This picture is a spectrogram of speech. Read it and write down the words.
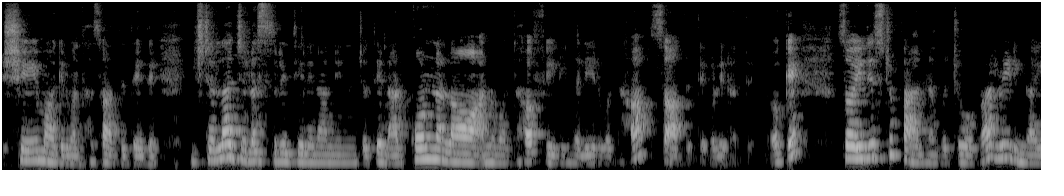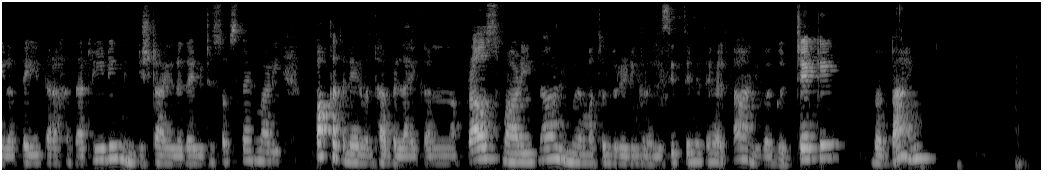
ಶೇಮ್ ಆಗಿರುವಂತಹ ಸಾಧ್ಯತೆ ಇದೆ. ಇಷ್ಟೆಲ್ಲ ಜಲಸ್ ರೀತಿಯಲ್ಲಿ ನಾನು ನಿನ್ನ ಜೊತೆ ನಡ್ಕೊಂಡಲ್ಲ ಅನ್ನುವಂತಹ ಫೀಲಿಂಗಲ್ಲಿ ಇರುವಂತಹ ಸಾಧ್ಯತೆಗಳಿರುತ್ತೆ. ಓಕೆ ಸೊ ಇದಿಷ್ಟು ಪ್ಯಾನ್ ನಂಬರ್ ಟು ಅವರ ರೀಡಿಂಗ್ ಆಗಿರುತ್ತೆ ಈ ತರಹದ ರೀಡಿಂಗ್ ನಿಮ್ಗೆ ಇಷ್ಟ ಆಗಿರೋ ದಯವಿಟ್ಟು ಸಬ್ಸ್ಕ್ರೈಬ್ ಮಾಡಿ. ಪಕ್ಕದಲ್ಲಿ ಇರುವಂತಹ ಬೆಲ್ ಐಕನ್ ಪ್ರೌಸ್ ಮಾಡಿ. ನಾನು ನಿಮ್ಮ ಮತ್ತೊಂದು ರೀಡಿಂಗ್ಗಳಲ್ಲಿ ಸಿಗ್ತೀನಿ ಅಂತ ಹೇಳ್ತಾ ಇವಾಗ ಟೇಕ್ ಬಾಯ್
